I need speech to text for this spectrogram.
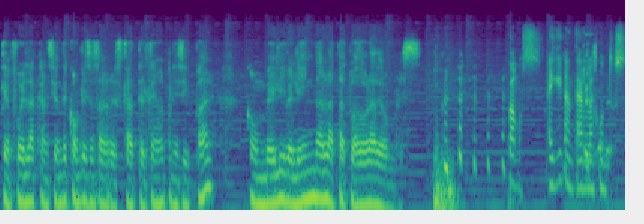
que fue la canción de cómplices al rescate el tema principal con Belly Belinda la tatuadora de hombres Vamos, hay que cantarla juntos.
